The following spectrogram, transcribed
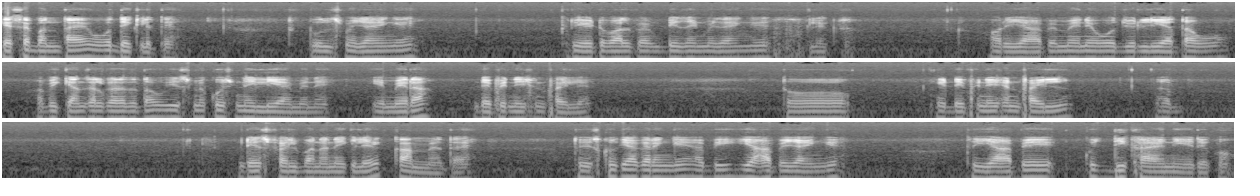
कैसे बनता है, वो देख लेते हैं। टूल्स में जाएँगे क्रिएट वाल पेप डिज़ाइन में जाएँगे सिलेक्ट और यहाँ पे मैंने वो जो लिया था वो अभी कैंसिल कर देता हूँ, इसमें कुछ नहीं लिया है मैंने। ये मेरा डेफिनेशन फ़ाइल है। तो ये डेफिनेशन फ़ाइल अब डेस फ़ाइल बनाने के लिए काम में आता है। तो इसको क्या करेंगे? अभी यहाँ पे जाएँगे। तो यहाँ पे कुछ दिखाया नहीं है, देखो।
